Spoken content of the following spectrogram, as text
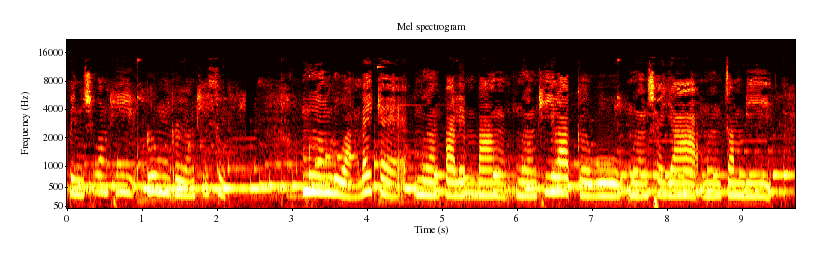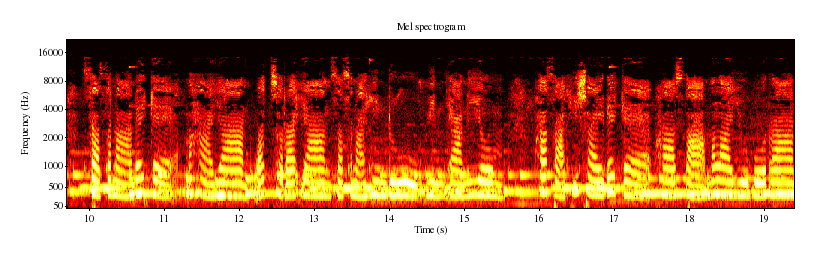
เป็นช่วงที่รุ่งเรืองที่สุด เมืองหลวงได้แก่าเลมบัง เมืองที่ลาดเกอวู เมืองชายา เมืองจำบีศาสนาได้แก่ มหายาน วัชรยาน ศาสนาฮินดู วิญญาณนิยม ภาษาที่ใช้ได้แก่ ภาษามลายูโบราณ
